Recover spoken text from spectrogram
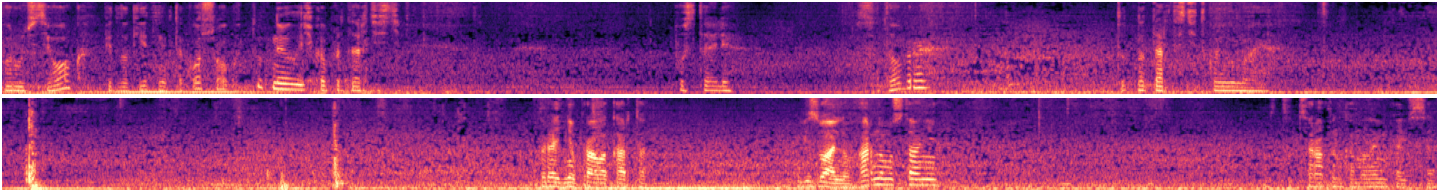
По ручці ок, підлокітник також ок. Тут невеличка притертість. По стелі. Все добре. Тут натертості такої немає. Передня права карта візуально в гарному стані. Тут царапинка маленька і все.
